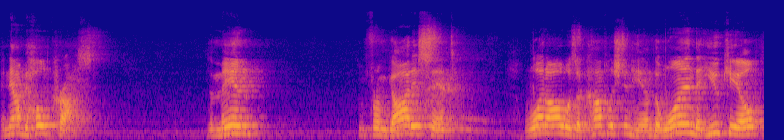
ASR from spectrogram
and now behold Christ the man who from God is sent, what all was accomplished in him, the one that you killed.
